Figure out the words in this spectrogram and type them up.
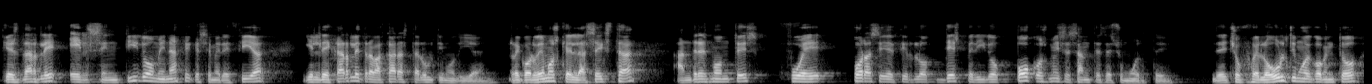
que es darle el sentido homenaje que se merecía y el dejarle trabajar hasta el último día. Recordemos que en la sexta Andrés Montes fue, por así decirlo, despedido pocos meses antes de su muerte. De hecho, fue lo último que comentó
